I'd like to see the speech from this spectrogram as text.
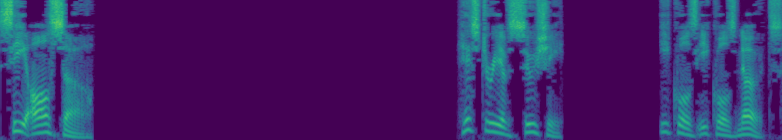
See also History of sushi Notes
